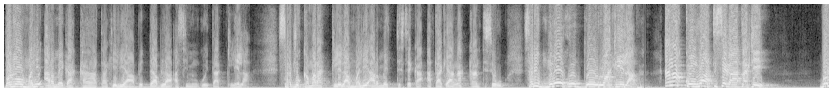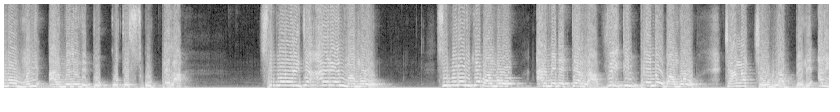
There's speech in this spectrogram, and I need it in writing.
balimaw mali armée ka kan atakeli a bɛ dabila asimi goyita tile la sadio kamara tile la mali armée tɛ se ka atake an ka kan tɛ se c'est à dire mɔgɔw k'u bɔ u hakili la an ka kɔngo a tɛ se ka atake balimaw mali armelen de don kote sugu bɛɛ la si tɛ arereni b'an bolo si b'an bolo hamɛ teri la vkili bɛnda b'an bolo ca an ka cɛw la bɛnnen hali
